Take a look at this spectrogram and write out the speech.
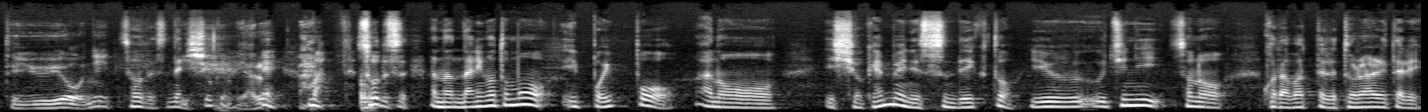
っていうようにそうですね。一生懸命やる。ええ。まあ、そうです。あの何事も一歩一歩あの一生懸命に進んでいくといううちにそのこだわったりとらわれたり、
